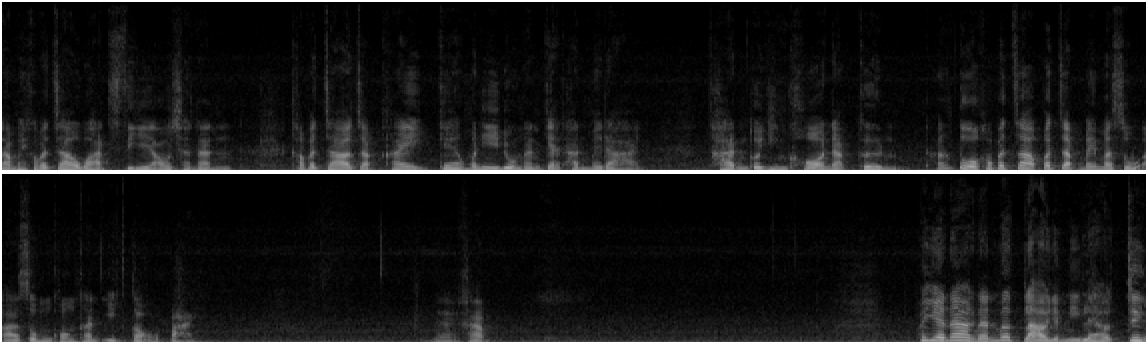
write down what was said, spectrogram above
ทำให้ข้าพเจ้าหวาดเสียว ฉะนั้นข้าพเจ้าจะให้แก้วมณีดวงนั้นแก่ท่านไม่ได้ ท่านก็ยิ่งขอหนักขึ้น ทั้งตัวข้าพเจ้าก็จะไม่มาสู่อาสมของท่านอีกต่อไปนะครับ พ ญานาคนั้นเมื่อกล่าวอย่างนี้แล้ว จึง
